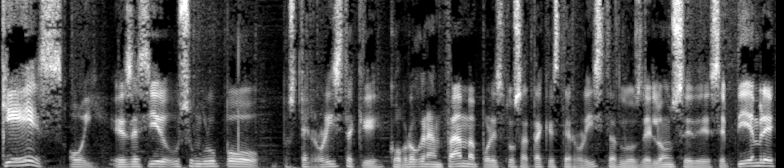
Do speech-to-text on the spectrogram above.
¿qué es hoy? Es decir, es un grupo pues, terrorista que cobró gran fama por estos ataques terroristas, los del 11 de septiembre.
